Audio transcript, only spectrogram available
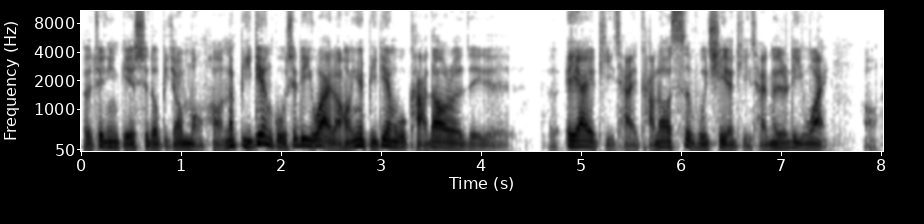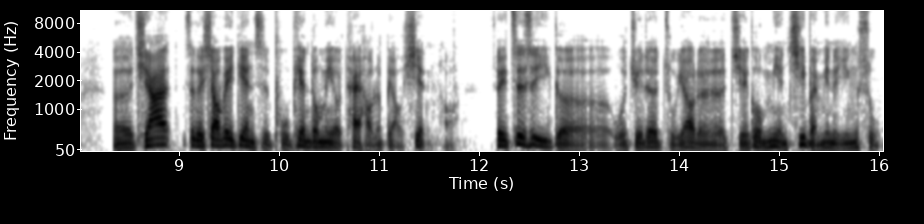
呃，最近跌势都比较猛哈。那笔电股是例外了哈，因为笔电股卡到了这个 AI 的题材，卡到伺服器的题材，那是例外。好，呃，其他这个消费电子普遍都没有太好的表现。哈。所以这是一个我觉得主要的结构面、基本面的因素。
